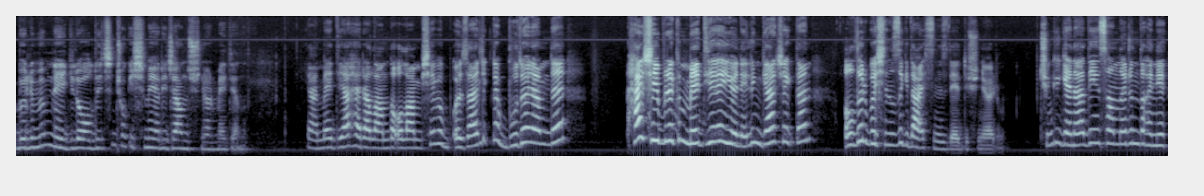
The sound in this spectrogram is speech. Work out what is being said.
bölümümle ilgili olduğu için çok işime yarayacağını düşünüyorum medyanın. Yani medya her alanda olan bir şey ve özellikle bu dönemde her şeyi bırakın medyaya yönelin. Gerçekten alır başınızı gidersiniz diye düşünüyorum. Çünkü genelde insanların da hani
